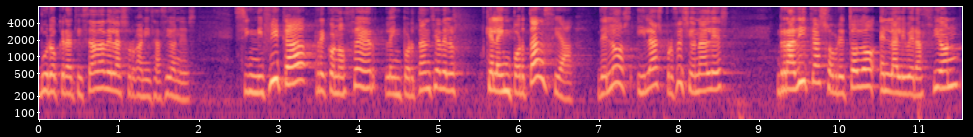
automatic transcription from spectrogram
burocratizada de las organizaciones. Significa reconocer que la importancia de los y las profesionales radica sobre todo en la liberación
